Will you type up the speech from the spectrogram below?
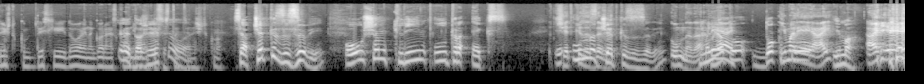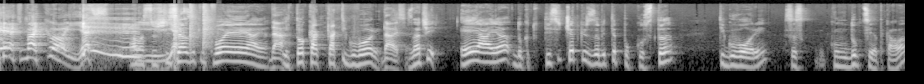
Нещо към 10 000 долара и нагоре. Не Е, даже е статия, бе. нещо такова. Сега, четка за зъби Ocean Clean Ultra X. Е Четка за умна зъби. четка за зъби, Умна, да? Има ли AI? която докато... Има ли AI? Има. А, yes, майко, yes! Ама слушай Yes! сега за какво е AI. Да. И то как, как ти говори. Давай се. Значи AI, докато ти си четкаш зъбите по коста, ти говори с кондукция такава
